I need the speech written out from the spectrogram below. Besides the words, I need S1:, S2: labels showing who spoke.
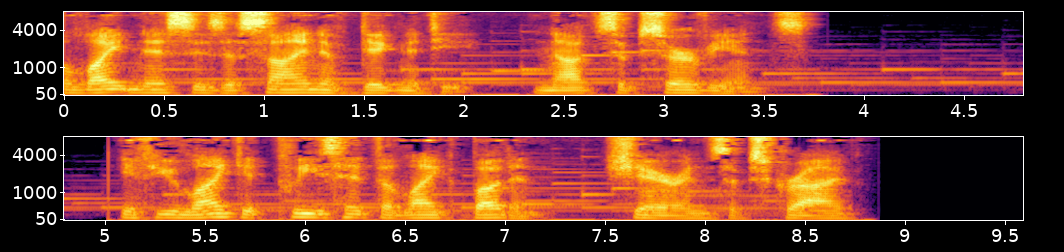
S1: Politeness is a sign of dignity, not subservience. If you like it please hit the like button, share and subscribe.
